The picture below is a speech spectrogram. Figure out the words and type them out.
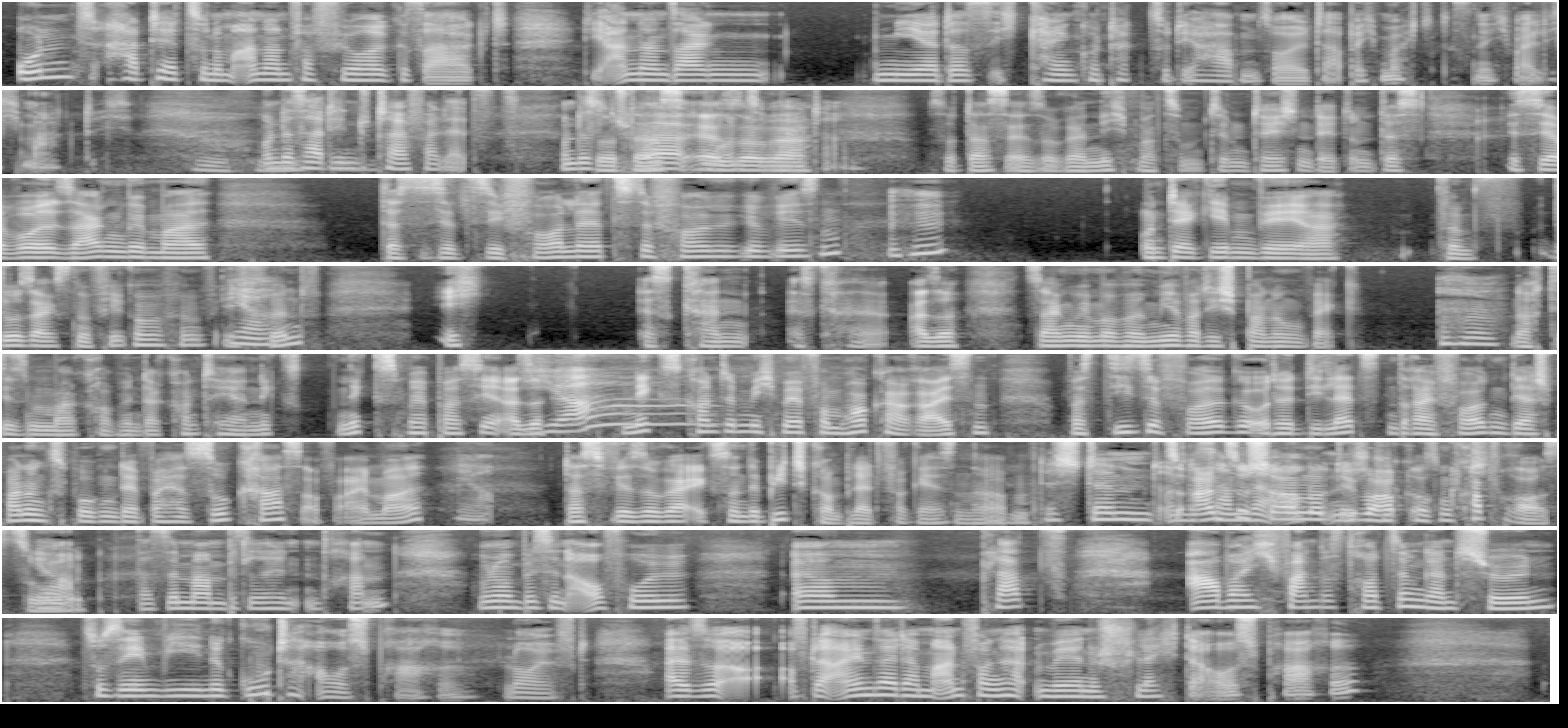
Und hat ja zu einem anderen Verführer gesagt, die anderen sagen mir, dass ich keinen Kontakt zu dir haben sollte, aber ich möchte das nicht, weil ich mag dich. Und das hat ihn total verletzt. Und das So, dass er und so sogar- weiter. sodass er sogar nicht mal zum Temptation Date. Und das ist ja wohl, sagen wir mal, das ist jetzt die vorletzte Folge gewesen. Mhm. Und der geben wir ja fünf. Du sagst nur 4,5, ich Ja. 5. Ich, es kann, es kann, also sagen wir mal, bei mir war die Spannung weg. Mhm. Nach diesem Mark Robin. Da konnte ja nichts mehr passieren. Also ja, Nix konnte mich mehr vom Hocker reißen, was diese Folge oder die letzten drei Folgen, der Spannungsbogen, der war ja so krass auf einmal, ja, dass wir sogar Ex on the Beach komplät vergessen haben. das stimmt. Und So das anzuschauen und überhaupt aus dem geguckt. Kopf rauszuholen. Ja, da sind wir ein bisschen hinten dran. Haben noch ein bisschen Aufholplatz. Ähm, Platz. Aber ich fand es trotzdem ganz schön zu sehen, wie eine gute Aussprache läuft. Also auf der einen Seite am Anfang hatten wir ja eine schlechte Aussprache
